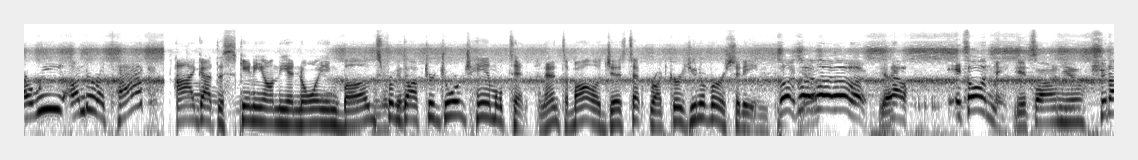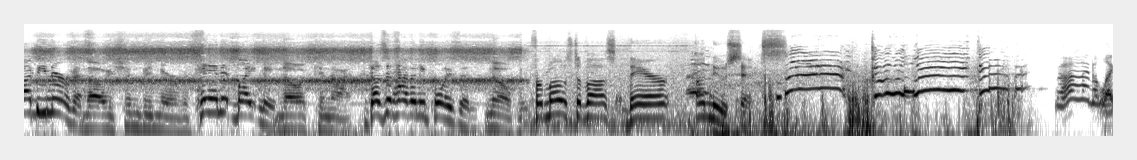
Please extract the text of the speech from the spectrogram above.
Are we under attack? I got the skinny on the annoying bugs from Dr. George Hamilton, an entomologist at Rutgers University. Look, look, look, look. Now, it's on me. It's on you? Should I be nervous? No, you shouldn't be nervous. Can it bite me? No, it cannot. Does it have any poison? No. For most of us, they're a nuisance. I don't like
